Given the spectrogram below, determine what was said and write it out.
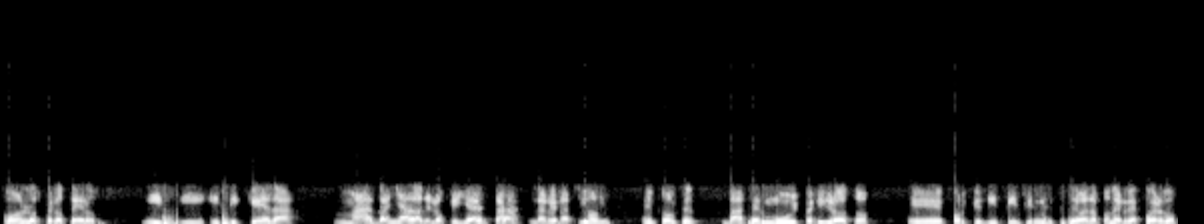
con los peloteros. Y si, y si queda más dañada de lo que ya está la relación, entonces va a ser muy peligroso eh, porque difícilmente se van a poner de acuerdo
